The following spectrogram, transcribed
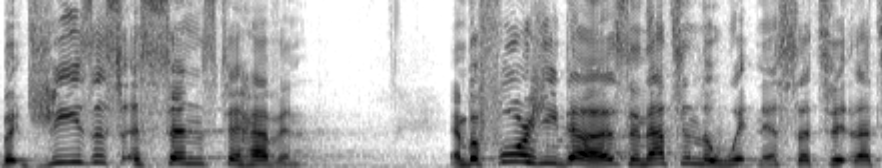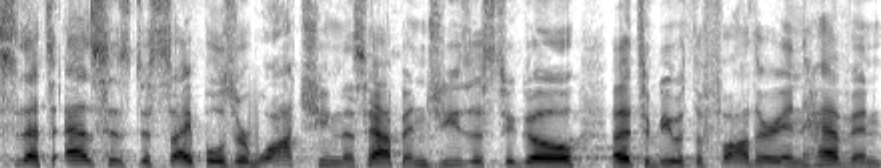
but Jesus ascends to heaven. And before he does, and that's in the witness, that's, it, that's, that's as his disciples are watching this happen, Jesus to go uh, to be with the Father in heaven,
